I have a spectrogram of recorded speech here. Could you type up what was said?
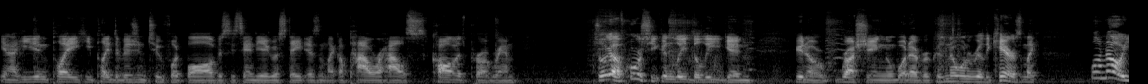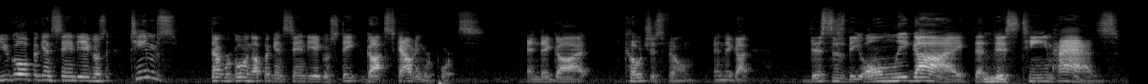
You know, he didn't play. He played Division two football. Obviously, San Diego State isn't like a powerhouse college program. So yeah, of course he can lead the league in, you know, rushing and whatever, because no one really cares. I'm like, well, no, you go up against San Diego State. Teams that were going up against San Diego State got scouting reports, and they got coaches film, and they got this is the only guy that mm-hmm. this team has,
